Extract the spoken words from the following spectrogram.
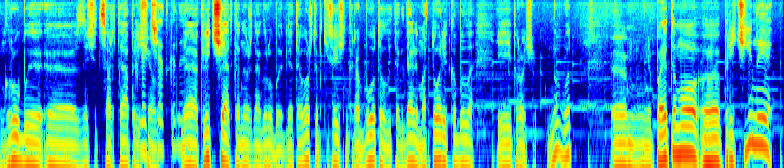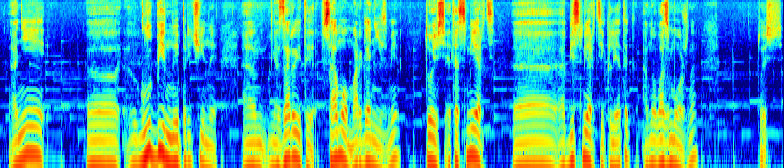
грубые, э, значит, сорта причем. Клетчатка, да? Да, клетчатка нужна грубая для того, чтобы кишечник работал и так далее, моторика была и прочее. Ну вот, эм, поэтому э, причины, они э, глубинные причины э, зарыты в самом организме, то есть это смерть, э, бессмертие клеток, оно возможно, то есть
